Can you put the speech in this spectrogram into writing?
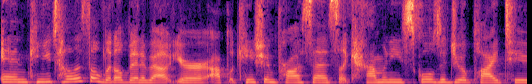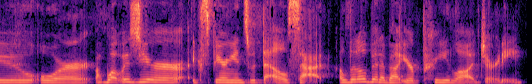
And can you tell us a little bit about your application process? Like, how many schools did you apply to, or what was your experience with the LSAT? A little bit about your pre law journey.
